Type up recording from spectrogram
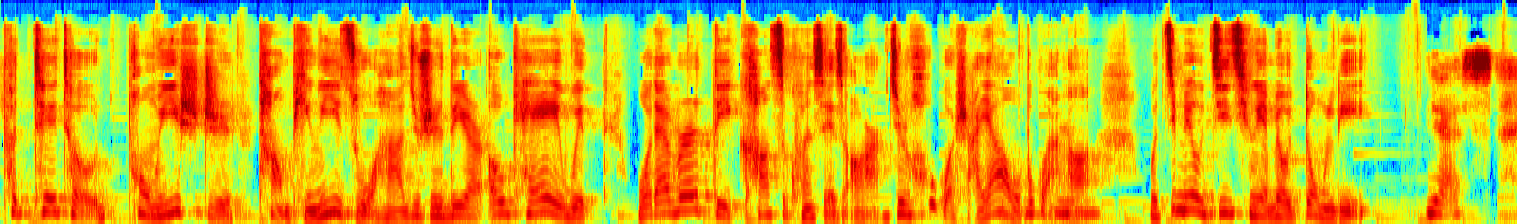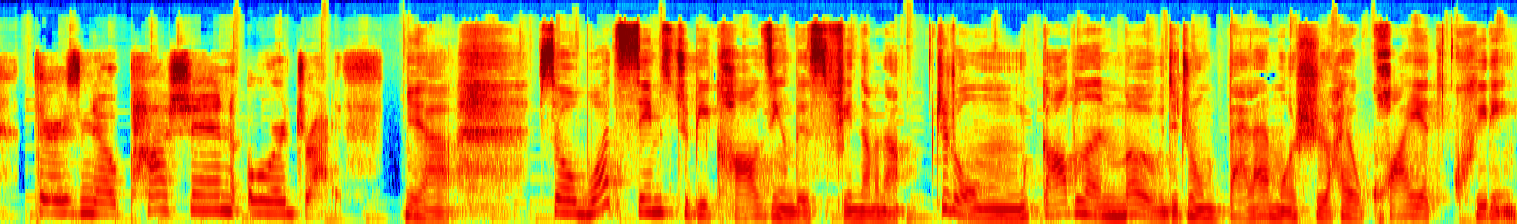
potato 统一是指躺平一族哈，就是 they are okay with whatever the consequences are，就是后果啥样我不管了，我既没有激情也没有动力。 Yes, there's no passion or drive. Yeah. So what seems to be causing this phenomena？这种 goblin mode 这种摆烂模式，还有 quiet quitting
